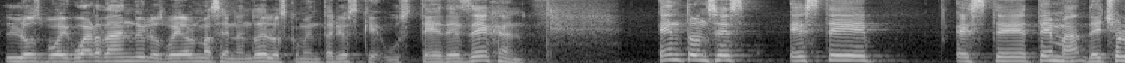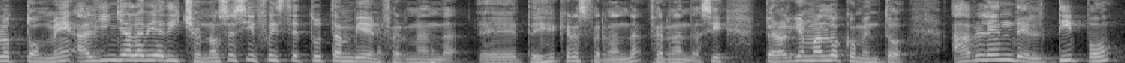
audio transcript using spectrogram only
los voy guardando y los voy almacenando de los comentarios que ustedes dejan. Entonces, este, este tema, de hecho lo tomé, alguien ya lo había dicho, no sé si fuiste tú también, Fernanda. Eh, Te dije que eres Fernanda. Fernanda, sí, pero alguien más lo comentó. Hablen del tipo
